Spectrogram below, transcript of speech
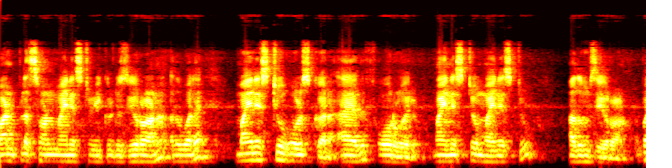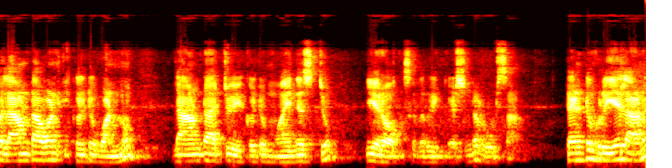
One plus one minus two equal to zero ആണ്. അതുപോലെ മൈനസ് ടു ഹോൾ സ്ക്വയർ അതായത് ഫോർ വരും. മൈനസ് ടു മൈനസ് ടു അതും സീറോ ആണ്. അപ്പോൾ ലാംഡ വൺ ഈക്വൽ ടു വണ്ണും lambda two equal to minus two ഈ ഒരു ഓക്സിലറി ഇക്വേഷന്റെ റൂട്ട്സ് ആണ്. രണ്ടും റിയൽ ആണ്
